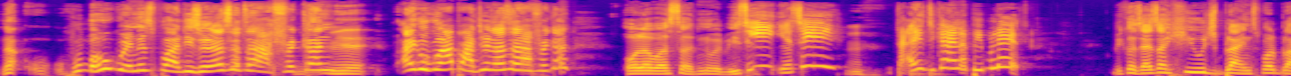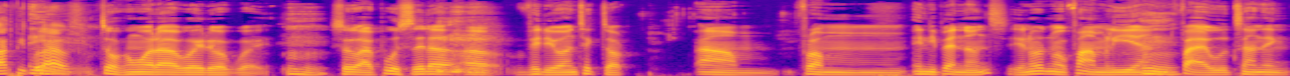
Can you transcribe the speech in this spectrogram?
now who, but who going to this party? So that's South African. Yeah. I go go a party with a South African. All of a sudden, it would be see, you see, that is the kind of people it. Because there's a huge blind spot black people have. Talking about our boy dog boy. Mm-hmm. So I posted a, a video on TikTok um from Independence, you know, my family and Mm. fireworks and thing.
